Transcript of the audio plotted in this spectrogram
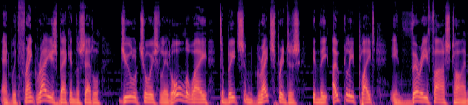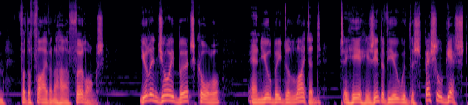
and with Frank Reys back in the saddle, Dual Choice led all the way to beat some great sprinters in the Oakleigh Plate in very fast time for the five and a half furlongs. You'll enjoy Bert's call, and you'll be delighted to hear his interview with the special guest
